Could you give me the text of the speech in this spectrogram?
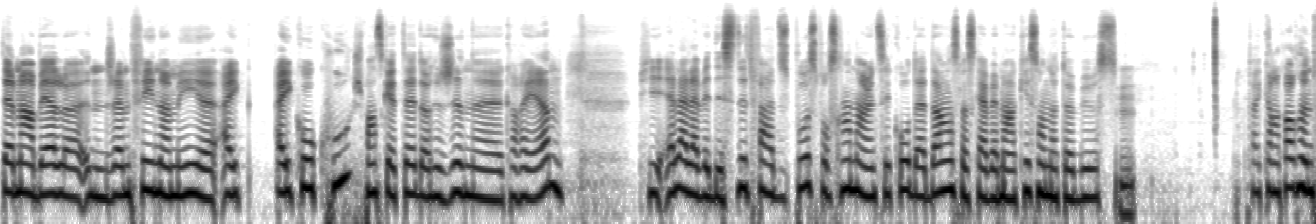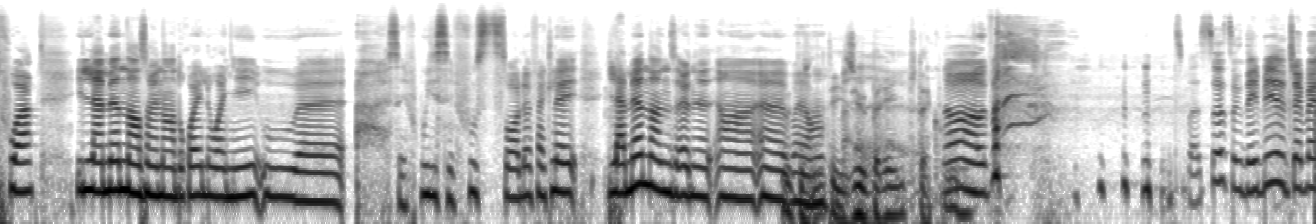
tellement belle, une jeune fille nommée euh, Aiko Ku. Je pense qu'elle était d'origine euh, coréenne. Puis elle, elle avait décidé de faire du pouce pour se rendre à un de ses cours de danse parce qu'elle avait manqué son autobus. Mm. Fait qu'encore une fois, il l'amène dans un endroit éloigné où. euh, ah, c'est, oui, c'est fou cette histoire-là. Fait que là, il l'amène dans un. un- un- Tes-. Tes yeux brillent tout à coup. Non, c'est pas ça, c'est débile, j'ai pas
